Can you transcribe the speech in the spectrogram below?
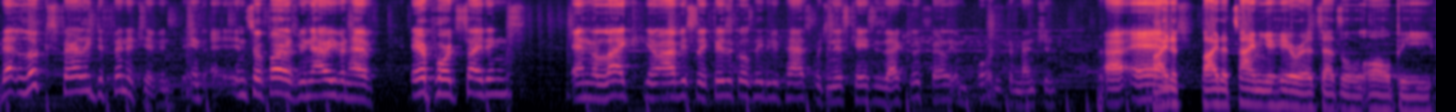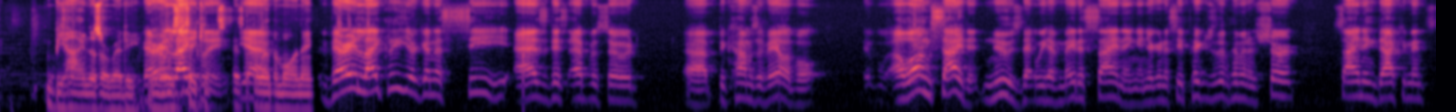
that looks fairly definitive in, in insofar as we now even have airport sightings and the like. You know, obviously physicals need to be passed, which in this case is actually fairly important to mention. Uh, and by the by the time you hear it, that'll all be behind us already. Very he's taking likely, yeah. in the morning. very likely you're going to see as this episode uh, becomes available alongside it news that we have made a signing and you're going to see pictures of him in a shirt signing documents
